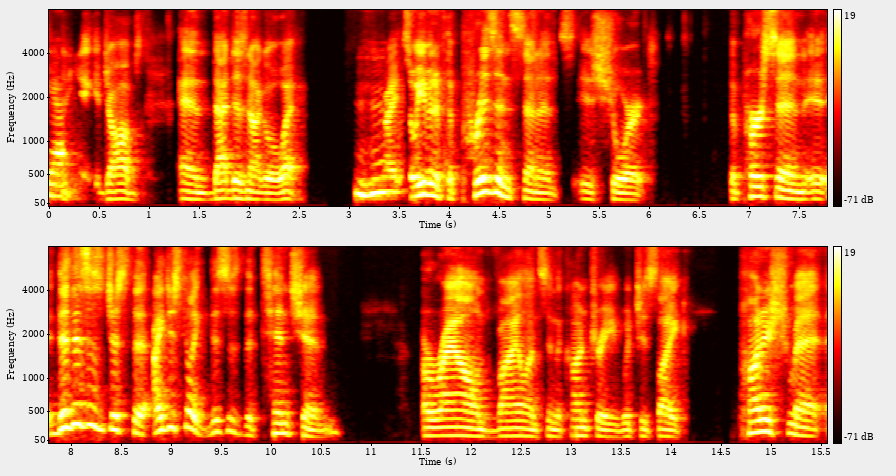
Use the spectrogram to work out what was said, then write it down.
yeah. you can't get jobs, and that does not go away. Mhm. Right. So even if the prison sentence is short, the person this is just the I just feel like this is the tension around violence in the country, which is like punishment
